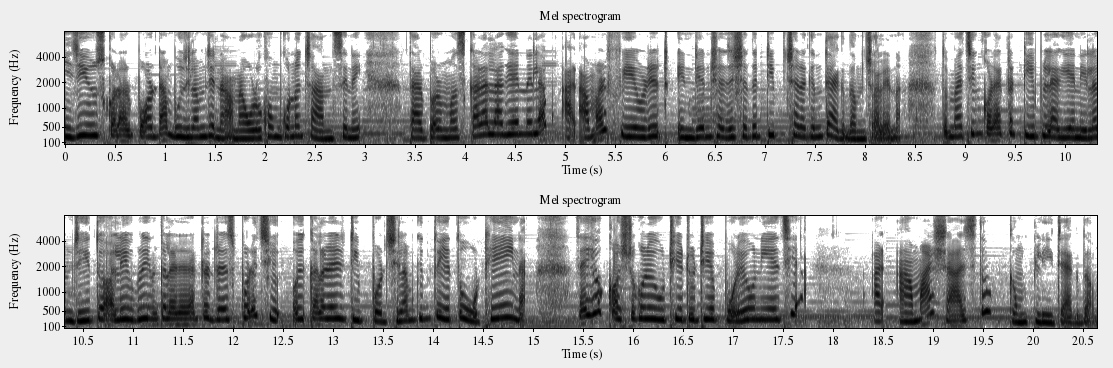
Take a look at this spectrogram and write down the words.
নিজে ইউজ করার পর না বুঝলাম যে না না, ওরকম কোনো চান্সই নেই। তারপর মাস্কারা লাগিয়ে নিলাম। আর আমার ফেভারিট ইন্ডিয়ান সাজের সাথে টিপ ছাড়া কিন্তু একদম চলে না। তো ম্যাচিং করে একটা টিপ লাগিয়ে নিলাম। যেহেতু অলিভ গ্রিন কালারের একটা ড্রেস পরেছি, ওই কালারের টিপ পরছিলাম। কিন্তু এ তো ওঠেই না। যাই হোক কষ্ট করে উঠিয়ে টুঠিয়ে পরেও নিয়েছি। আর আমার সাজ তো কমপ্লিট একদম।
